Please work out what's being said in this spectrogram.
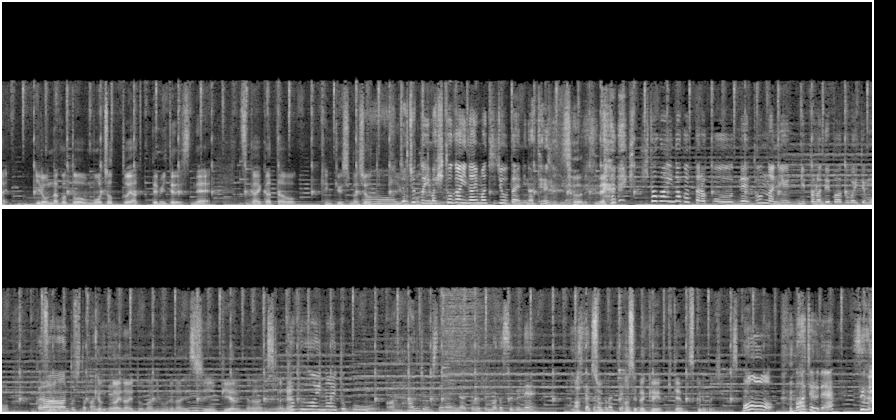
あ、いろんなことをもうちょっとやってみてですね使い方を研究しましょうとじゃあちょっと今人がいない街状態になってるんですね。そうですね。ひ 人がいなかったらこうねどんなに立派なデパートがいてもガラーンとした感じで。客がいないと何も売れないですし、うん。PR にならないですからね。客がいないとこうあ繁盛してないんだって思ってまたすぐね行あきたくなくなっちゃうだ長谷部ケーキ店を作ればいいじゃないですか。おおバーチャルで？すごい。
